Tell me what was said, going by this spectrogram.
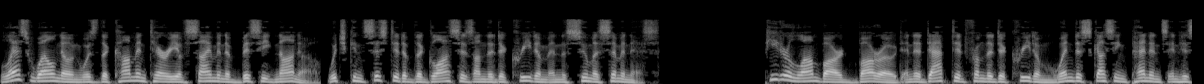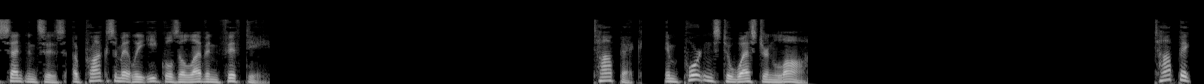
Less well known was the commentary of Simon of Bisignano, which consisted of the glosses on the Decretum and the Summa Simonis. Peter Lombard borrowed and adapted from the Decretum when discussing penance in his sentences approximately equals 1150. Topic: Importance to Western law. Topic:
